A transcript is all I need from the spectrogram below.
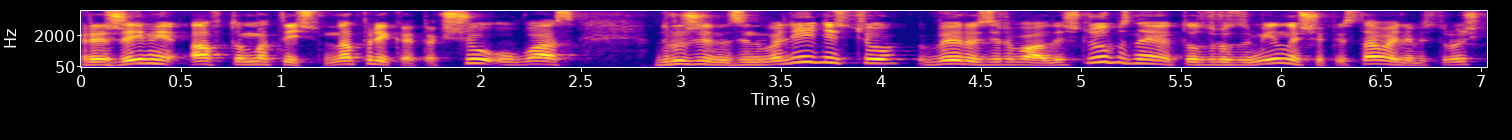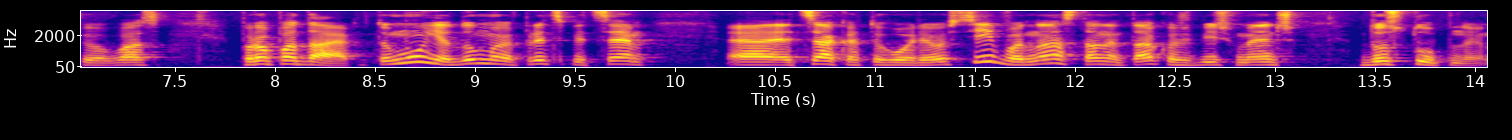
режимі автоматично. Наприклад, якщо у вас дружина з інвалідністю, ви розірвали шлюб з нею, то зрозуміло, що підстава для відстрочки у вас пропадає. Тому я думаю, в принципі, це. е, Ця категорія осіб вона стане також більш-менш доступною.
